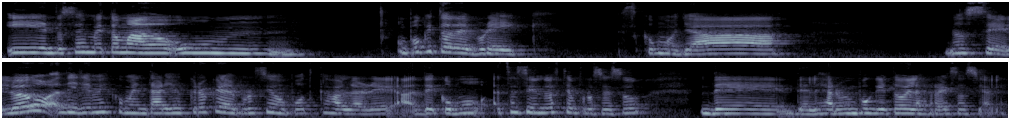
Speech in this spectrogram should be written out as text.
Y entonces me he tomado un, un poquito de break. Es como ya... No sé, luego diré mis comentarios. Creo que en el próximo podcast hablaré de cómo está haciendo este proceso de, de alejarme un poquito de las redes sociales.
